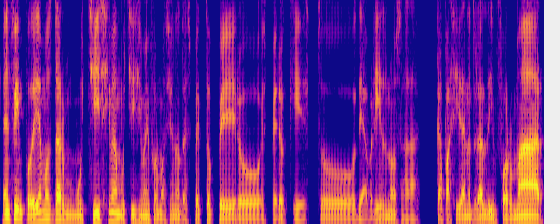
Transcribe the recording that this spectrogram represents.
En fin, podríamos dar muchísima, muchísima información al respecto, pero espero que esto de abrirnos a la capacidad natural de informar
